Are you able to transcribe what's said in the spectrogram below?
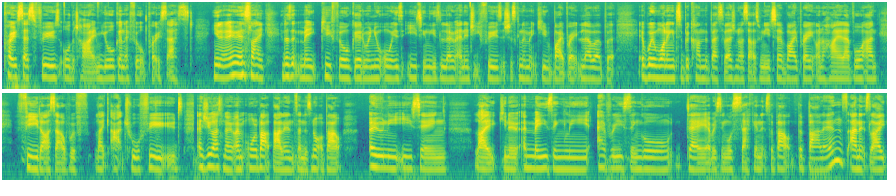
processed foods all the time, you're gonna feel processed. You know, it's like it doesn't make you feel good when you're always eating these low energy foods. It's just going to make you vibrate lower. But if we're wanting to become the best version of ourselves, we need to vibrate on a higher level and feed ourselves with like actual foods. As you guys know, I'm all about balance and it's not about only eating like you know amazingly every single day every single second it's about the balance. And it's like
